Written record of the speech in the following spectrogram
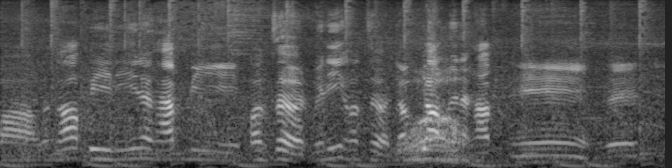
ว้าว แล้วก็ปีนี้นะครับ มีคอนเสิร์ตมินิคอนเสิร์ตย่อมๆด้วยนะครับ นี่เวที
